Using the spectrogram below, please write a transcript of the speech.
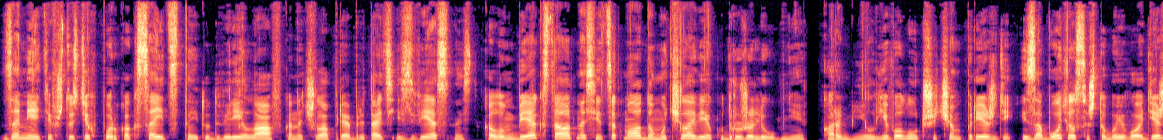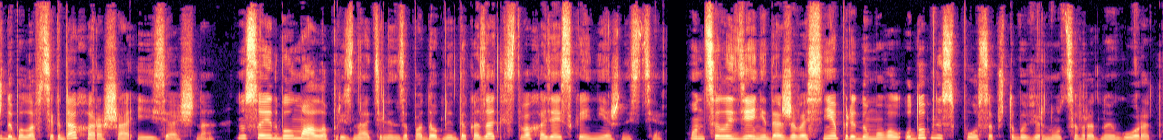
Заметив, что с тех пор, как Саид стоит у дверей, лавка начала приобретать известность, Колумбек стал относиться к молодому человеку дружелюбнее, кормил его лучше, чем прежде, и заботился, чтобы его одежда была всегда хороша и изящна. Но Саид был мало признателен за подобные доказательства хозяйской нежности. Он целый день и даже во сне придумывал удобный способ, чтобы вернуться в родной город.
